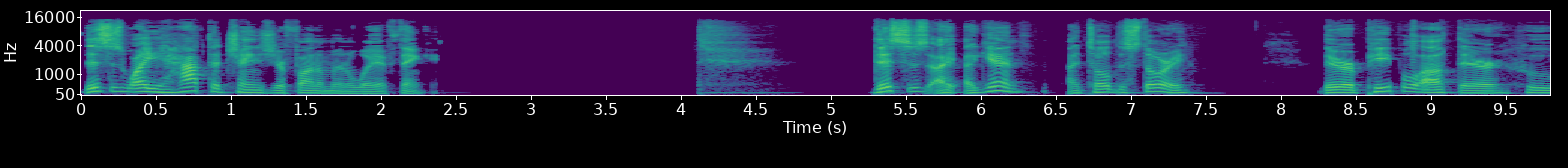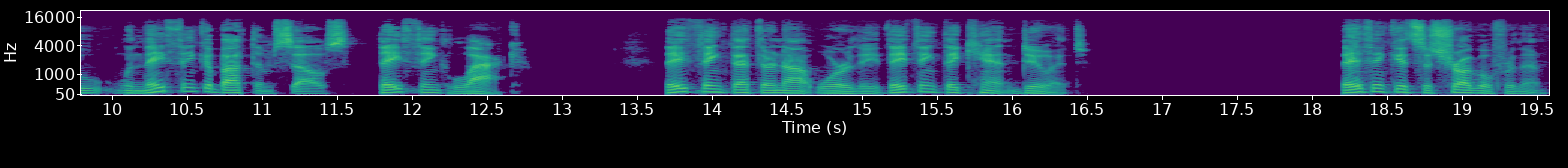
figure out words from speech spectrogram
This is why you have to change your fundamental way of thinking. This is, I, again, I told the story. There are people out there who, when they think about themselves, they think lack. They think that they're not worthy. They think they can't do it. They think it's a struggle for them.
